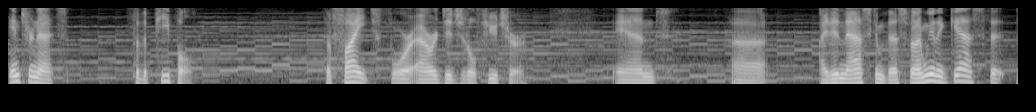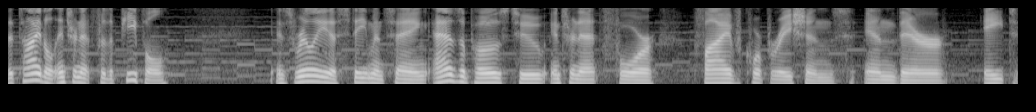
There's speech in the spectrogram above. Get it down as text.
Internet for the People The Fight for Our Digital Future. And uh, I didn't ask him this, but I'm going to guess that the title, Internet for the People, is really a statement saying, as opposed to Internet for five corporations and their eight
